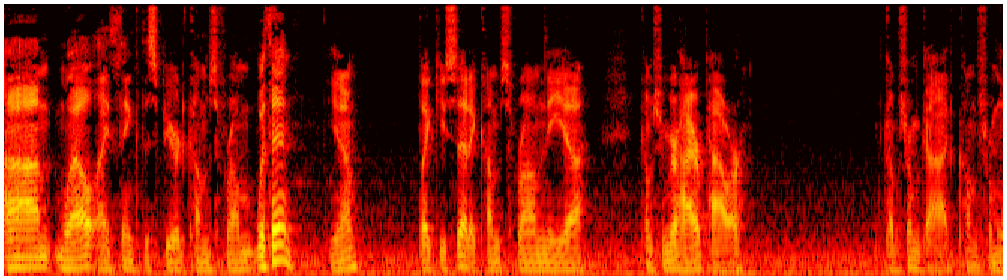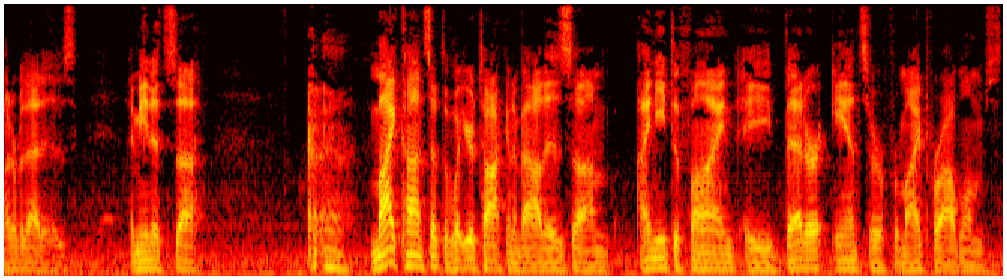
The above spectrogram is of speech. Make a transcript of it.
Um, well, I think the spirit comes from within. You know, like you said, it comes from the uh, comes from your higher power. It comes from God. Comes from whatever that is. I mean, it's uh, my concept of what you're talking about is um, I need to find a better answer for my problems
